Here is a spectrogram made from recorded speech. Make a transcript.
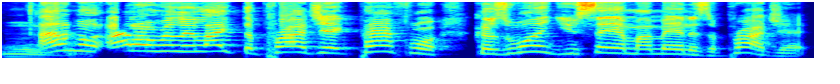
Mm. I don't I don't really like the Project Pat for because one, you saying my man is a project,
